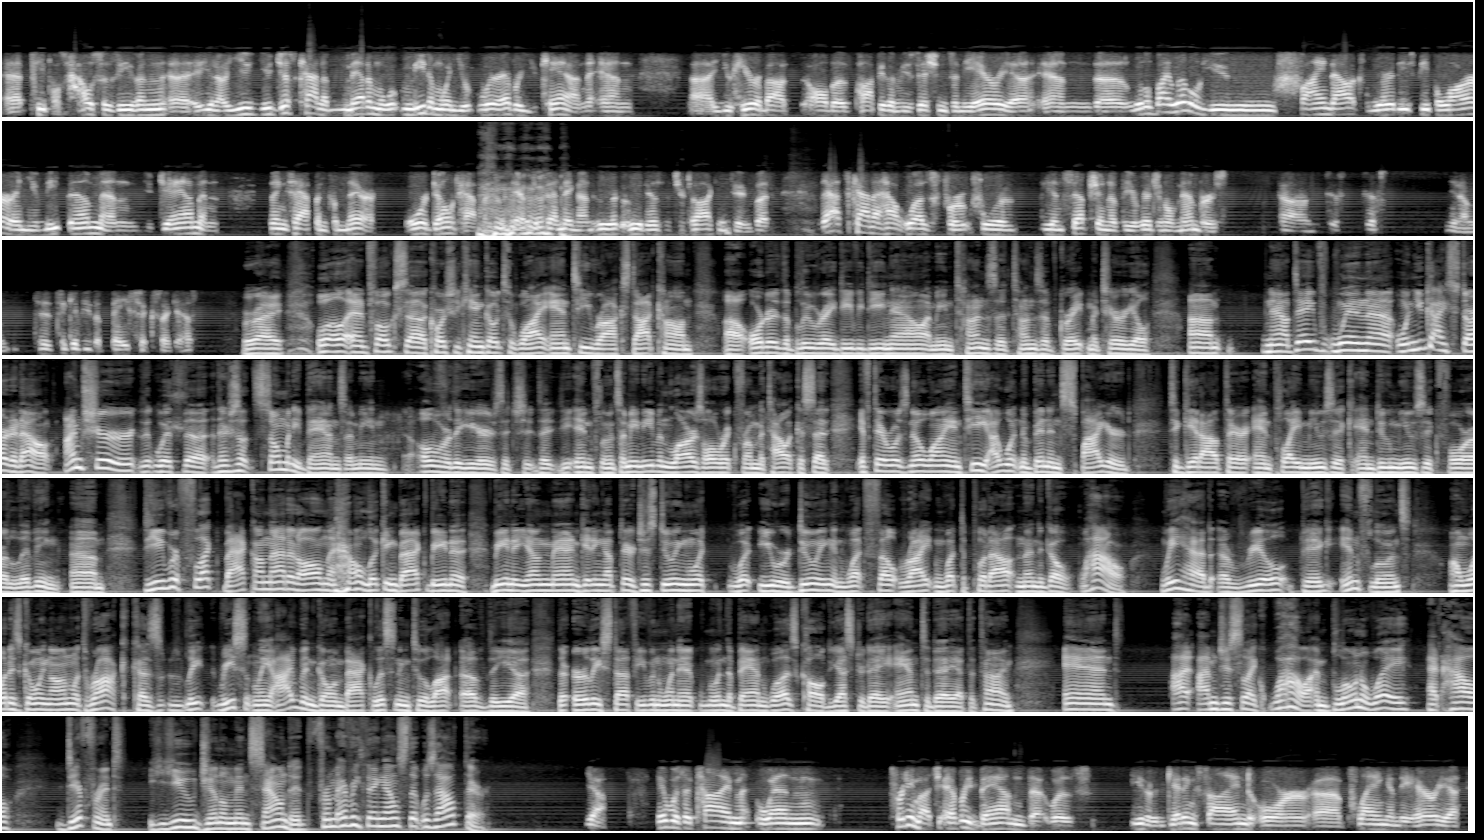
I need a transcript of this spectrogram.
at people's houses even. Uh, you know you you just kind of met them meet them when you wherever you can and uh, you hear about all the popular musicians in the area and uh, little by little you find out where these people are and you meet them and you jam and things happen from there or don't happen from there depending on who, who it is that you're talking to. But that's kind of how it was for for the inception of the original members. Uh, just, just you know, to, to give you the basics, I guess. Right. Well, and folks, uh, of course, you can go to yntrocks.com, uh, order the Blu-ray DVD now. I mean, tons of tons of great material. Um, now, Dave, when uh, when you guys started out, I'm sure that with uh, there's so many bands. I mean, over the years that, you, the influence. I mean, even Lars Ulrich from Metallica said, if there was no YNT, I wouldn't have been inspired to get out there and play music and do music for a living. Um, do you reflect back on that at all now? Looking back, being a being a young man, getting up there, just doing what what you were doing and what felt right and what to put out, and then to go, wow we had a real big influence on what is going on with rock because le- recently I've been going back listening to a lot of the uh, the early stuff, even when it when the band was called Yesterday and Today at the time, and I, I'm just like, wow, I'm blown away at how different you gentlemen sounded from everything else that was out there. Yeah. It was a time when pretty much every band that was either getting signed or uh, playing in the area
